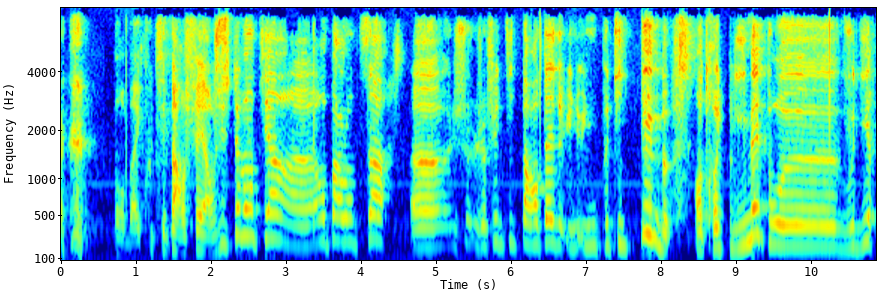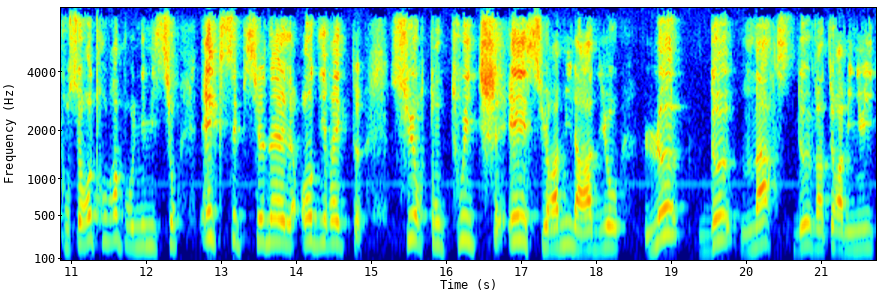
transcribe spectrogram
Bon bah écoute, c'est parfait. Alors justement, tiens, euh, en parlant de ça, euh, je, fais une petite parenthèse, une, petite pub entre guillemets pour euh, vous dire qu'on se retrouvera pour une émission exceptionnelle en direct sur ton Twitch et sur Ami la radio le 2 mars de 20h à minuit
